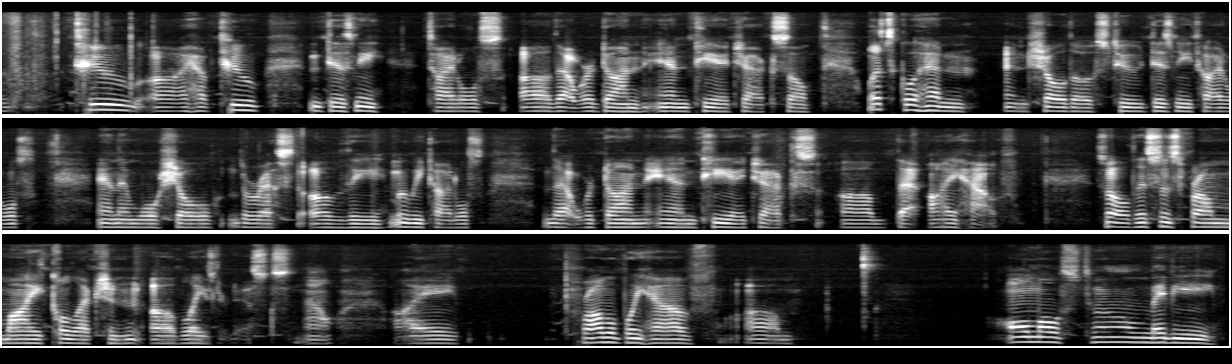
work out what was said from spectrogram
two. Uh, I have two Disney titles uh, that were done in THX. So let's go ahead and, and show those two Disney titles, and then we'll show the rest of the movie titles that were done in THX um, that I have. So this is from my collection of laser discs. Now, I probably have um, almost uh, maybe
